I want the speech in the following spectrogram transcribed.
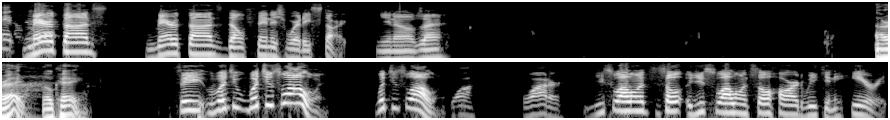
can't that. marathons marathons don't finish where they start. You know what I'm saying? All right. Ah. Okay. See what you what you swallowing? What you swallowing? Wa- Water. You swallowing so you swallowing so hard we can hear it.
